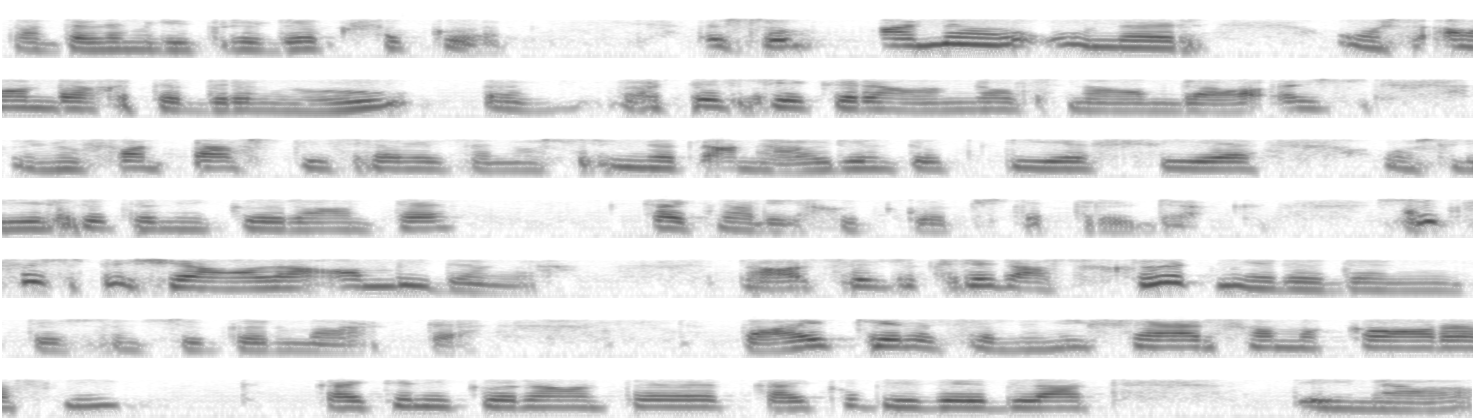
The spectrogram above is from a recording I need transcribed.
want hulle moet die produk verkoop. Is om aanhou onder ons aandag te bring hoe uh, wat 'n sekere handelsnaam daar is en hoe fantasties hy is en ons sien dit aanhoudend op TV, ons lees dit in die koerante. Kyk na die goedkoopste produk. Soek vir spesiale aanbiedinge daar soos ek sê daar's groot mededing tussen supermarkte. Baie keer is hulle nie ver van mekaar af nie. Kyk in die koerante, kyk op die webblad en uh,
